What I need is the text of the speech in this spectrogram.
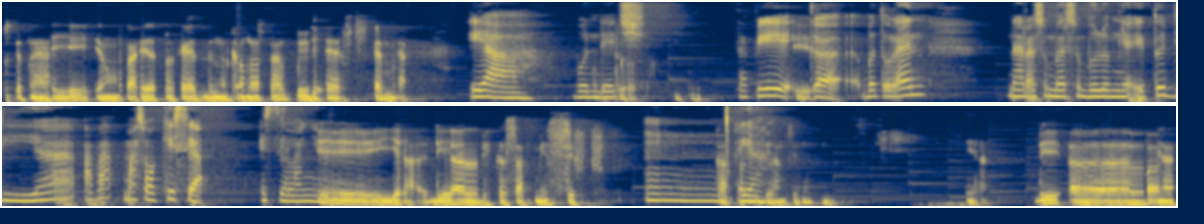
Podcastnya Ai yang terakhir terkait dengan kalau nggak salah BDSM ya. Iya, bondage. Betul. Tapi iya. kebetulan narasumber sebelumnya itu dia apa masokis ya istilahnya? Iya, dia lebih ke submisif. Hmm, iya. Bilang sih mungkin. Ya, di uh, banyak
